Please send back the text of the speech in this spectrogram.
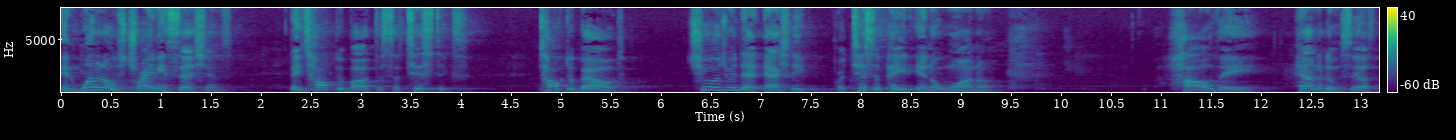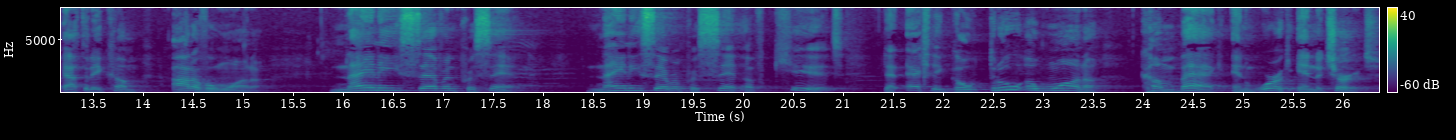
in one of those training sessions, they talked about the statistics, talked about children that actually participate in Awana, how they handle themselves after they come out of Awana. 97%, 97% of kids that actually go through Awana come back and work in the church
